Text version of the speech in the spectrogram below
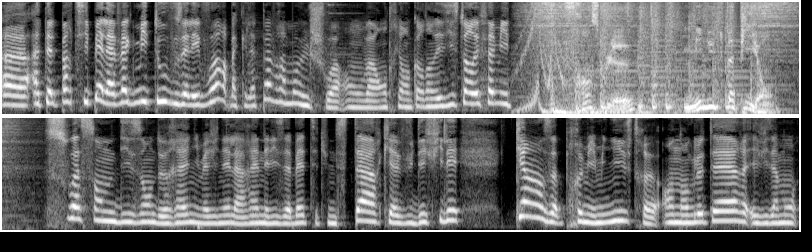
euh, a-t-elle participé à la vague MeToo? Vous allez voir bah, qu'elle n'a pas vraiment eu le choix. On va entrer encore dans des histoires de famille. France Bleu, Minute Papillon. 70 ans de règne. Imaginez la reine Elisabeth, c'est une star qui a vu défiler 15 premiers ministres en Angleterre, évidemment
